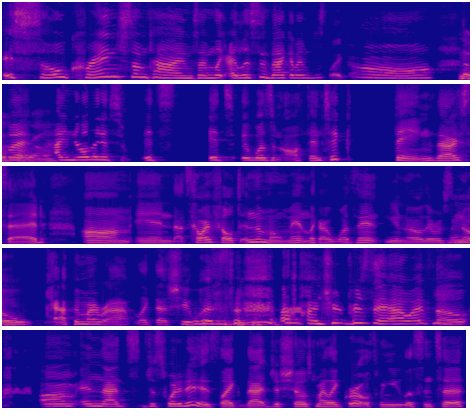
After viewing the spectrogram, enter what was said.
It's so cringe sometimes. I'm like, I listen back and I'm just like, oh. No, But. I know that it's it's it's it wasn't authentic thing that I said. Um, and that's how I felt in the moment. Like I wasn't, you know, there was no cap in my rap. Like that shit was a hundred percent how I felt. Um, and that's just what it is. Like that just shows my like growth when you listen to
